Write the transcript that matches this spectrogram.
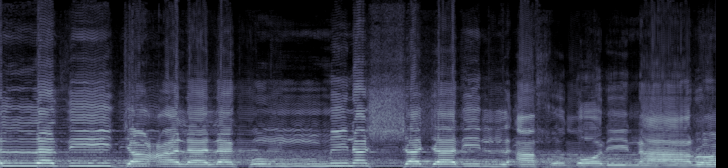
الذي جعل لكم من الشجر الأخضر نارا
